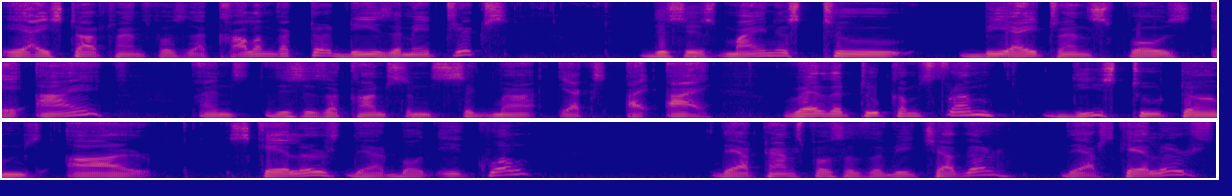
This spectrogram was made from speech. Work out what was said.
AI star transpose is a column vector, D is a matrix. This is minus 2 BI transpose AI and this is a constant sigma xii. Where the 2 comes from? These two terms are scalars, they are both equal, they are transposes of each other, they are scalars.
